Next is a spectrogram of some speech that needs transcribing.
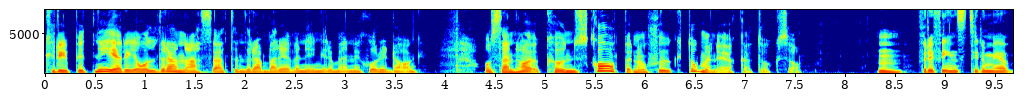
krypit ner i åldrarna så att den drabbar även yngre människor idag. Och sen har kunskapen om sjukdomen ökat också. Mm, för det finns till och med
